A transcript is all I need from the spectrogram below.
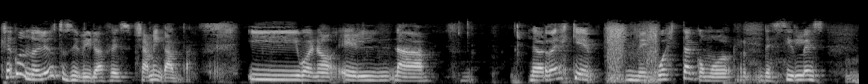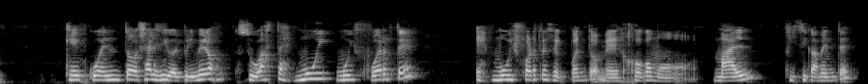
ya cuando leo estos epígrafes ya me encanta. Y bueno, el nada. La verdad es que me cuesta como decirles qué cuento. Ya les digo, el primero, Subasta es muy, muy fuerte. Es muy fuerte ese cuento. Me dejó como mal físicamente.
